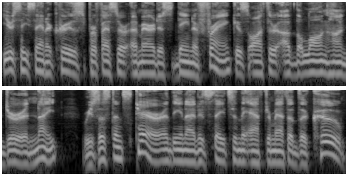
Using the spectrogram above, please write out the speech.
UC Santa Cruz professor emeritus Dana Frank is author of The Long Honduran Night Resistance, Terror in the United States in the Aftermath of the Coup.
